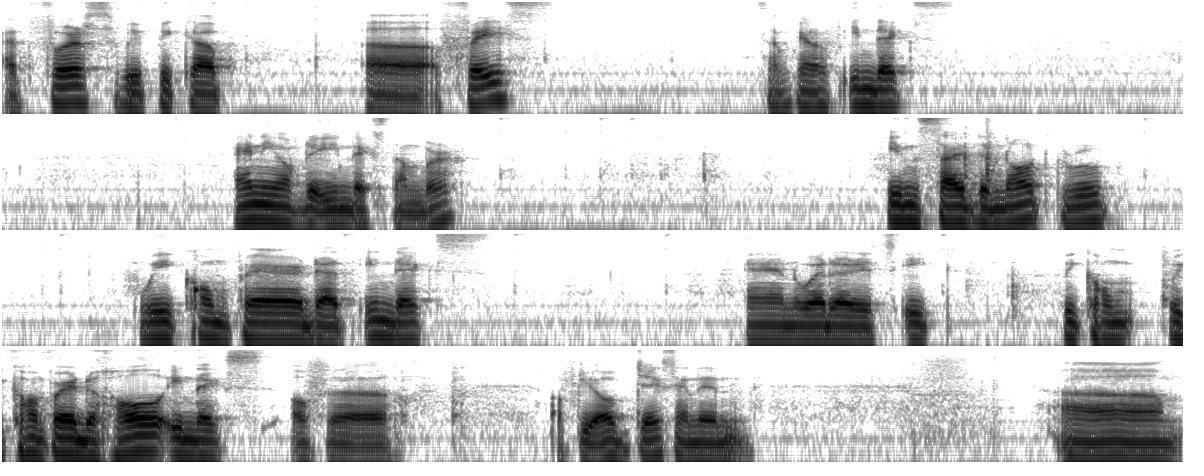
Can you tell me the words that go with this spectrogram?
at first we pick up uh, a face some kind of index any of the index number. Inside the node group we compare that index and whether it's we com we compare the whole index of the of the objects and then um,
